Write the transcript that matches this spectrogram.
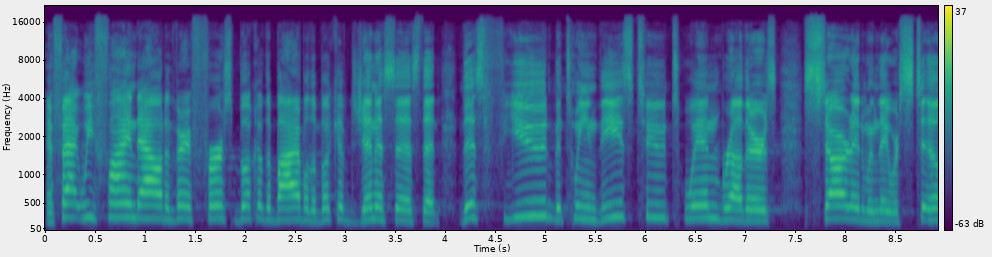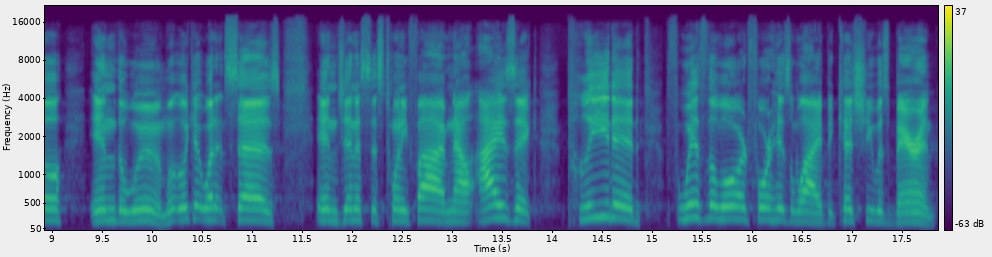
In fact, we find out in the very first book of the Bible, the book of Genesis, that this feud between these two twin brothers started when they were still in the womb. Look at what it says in Genesis 25. Now, Isaac pleaded with the Lord for his wife because she was barren.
